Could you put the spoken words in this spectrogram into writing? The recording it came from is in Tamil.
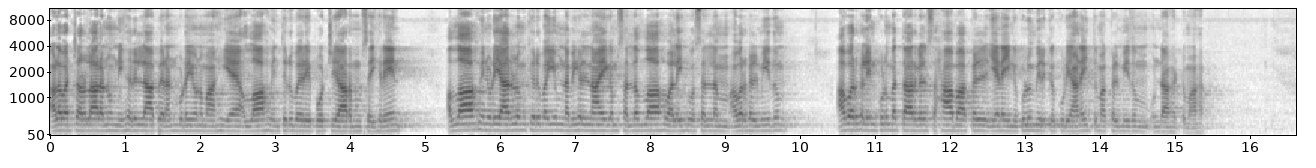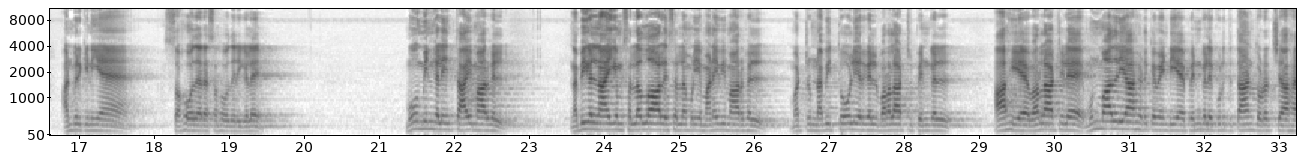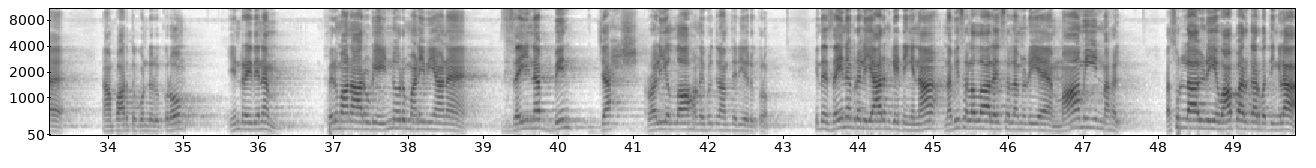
அளவற்ற அருளாளனும் நிகரில்லா பேர் அன்புடையவனுமாகிய அல்லாஹுவின் திருபெயரை போற்றி ஆரம்பம் செய்கிறேன். அல்லாஹுவினுடைய அருளும் கிருபையும் நபிகள் நாயகம் சல்லல்லாஹு அலைஹி வசல்லம் அவர்கள் மீதும் அவர்களின் குடும்பத்தார்கள் சஹாபாக்கள் என இங்கு குழும்பி இருக்கக்கூடிய அனைத்து மக்கள் மீதும் உண்டாகட்டுமாக. அன்பிற்கினிய சகோதர சகோதரிகளே மூமின்களின் தாய்மார்கள் நபிகள் நாயகம் சல்லல்லா அலி செல்லமுடைய மனைவிமார்கள் மற்றும் நபி தோழியர்கள் வரலாற்று பெண்கள் ஆகிய வரலாற்றிலே முன்மாதிரியாக எடுக்க வேண்டிய பெண்களை குறித்து தான் தொடர்ச்சியாக நாம் பார்த்து கொண்டிருக்கிறோம். இன்றைய தினம் பெருமானாருடைய இன்னொரு மனைவியான ஜைனப் பின் ஜஹ் ரலியல்லாஹு அன்ஹு குறித்து நாம் தெரிய இருக்கிறோம். இந்த ஜைனப் ரலி யாருன்னு கேட்டிங்கன்னா நபி சொல்லா அலைஹி மாமியின் மகள். ரசுல்லாவினுடைய வாப்பா இருக்கார் பார்த்தீங்களா?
